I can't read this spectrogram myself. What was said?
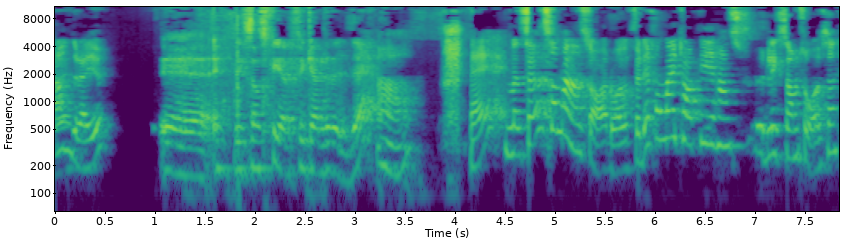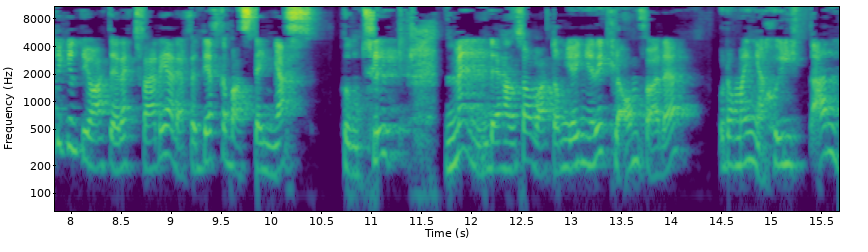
Man undrar ju. eh, ett liksom spel för galleriet. Ja. Nej, men sen som han sa då, för det får man ju ta till hans, liksom så. Sen tycker inte jag att det är rättfärdigare, för det ska bara stängas. Punkt slut. Men det han sa var att de gör ingen reklam för det och de har inga skyltar.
